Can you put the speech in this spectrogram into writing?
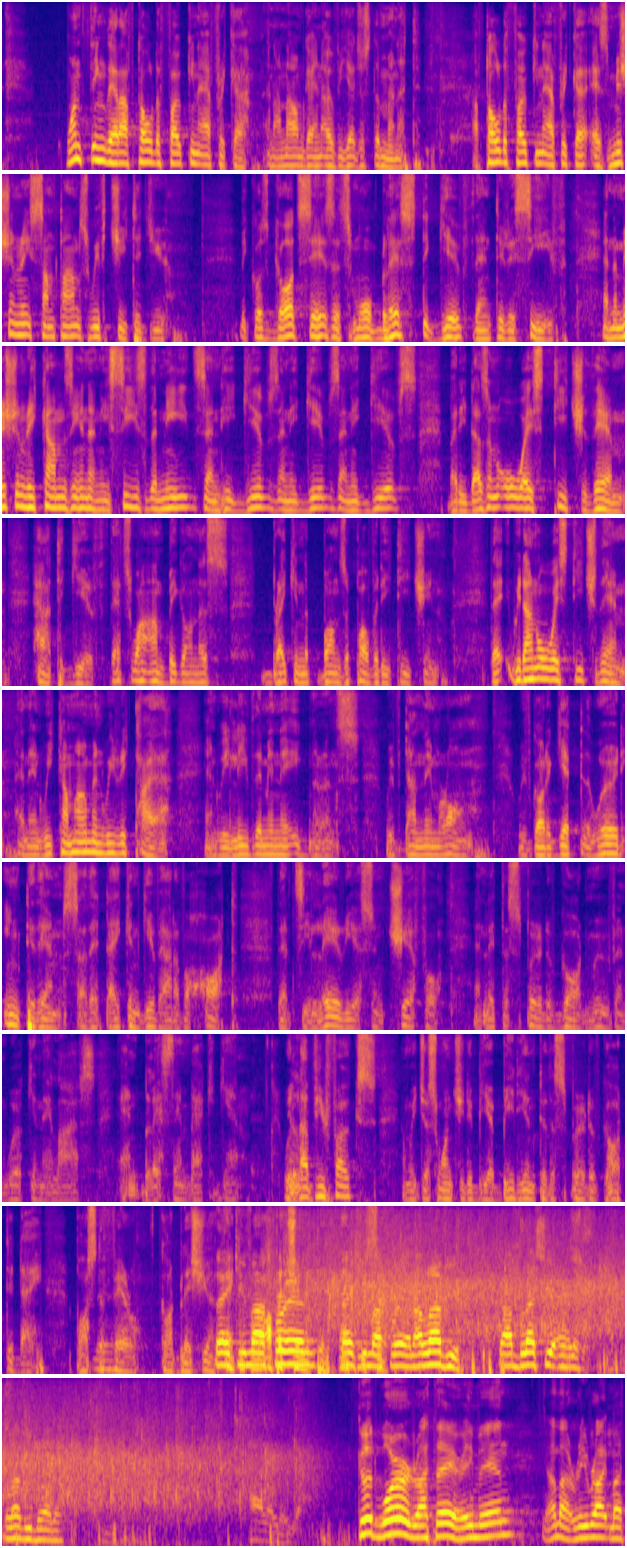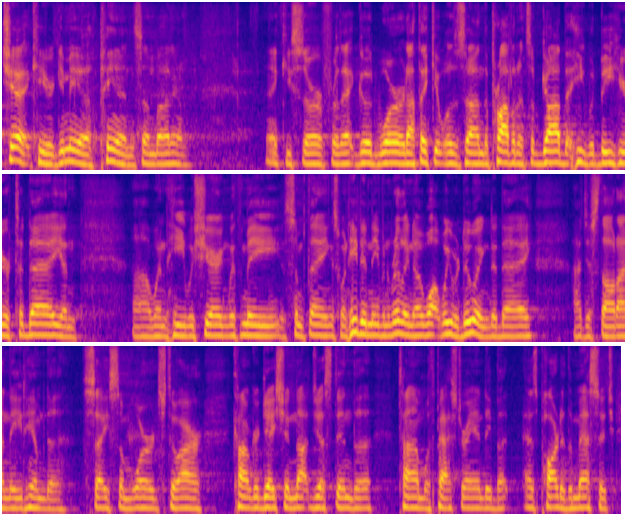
one thing that I've told the folk in Africa, and I know I'm going over here just a minute. I've told the folk in Africa, as missionaries, sometimes we've cheated you because God says it's more blessed to give than to receive. And the missionary comes in and he sees the needs and he gives and he gives and he gives, but he doesn't always teach them how to give. That's why I'm big on this breaking the bonds of poverty teaching. They, we don't always teach them, and then we come home and we retire and we leave them in their ignorance. We've done them wrong. We've got to get the word into them so that they can give out of a heart that's hilarious and cheerful and let the Spirit of God move and work in their lives and bless them back again. We love you, folks, and we just want you to be obedient to the Spirit of God today. Pastor yeah. Farrell. God bless you. Thank, thank, you, my friend. Thank, thank you, you my friend. I love you. God bless you, Ernest. Love you, brother. Hallelujah. Good word right there. Amen. I might rewrite my check here. Give me a pen, somebody. Thank you, sir, for that good word. I think it was uh, the providence of God that he would be here today. And uh, when he was sharing with me some things, when he didn't even really know what we were doing today, I just thought I need him to say some words to our congregation, not just in the time with Pastor Andy, but as part of the message.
